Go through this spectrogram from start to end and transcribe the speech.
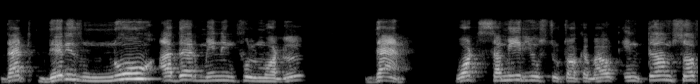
that there is no other meaningful model than what Samir used to talk about in terms of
